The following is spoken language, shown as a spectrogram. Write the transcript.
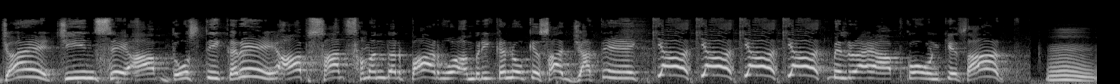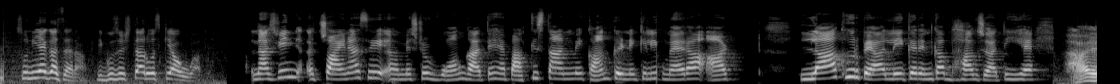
जाएँ चीन से, आप दोस्ती करें, आप सात समंदर पार वो अमेरिकनों के साथ जाते हैं। क्या क्या क्या क्या मिल रहा है आपको उनके साथ? सुनिएगा जरा ये गुजश्ता रोज क्या हुआ? नाजरीन चाइना से मिस्टर वोंग आते हैं पाकिस्तान में काम करने के लिए। मेरा आठ लाख रुपया लेकर इनका भाग जाती है। हाय।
